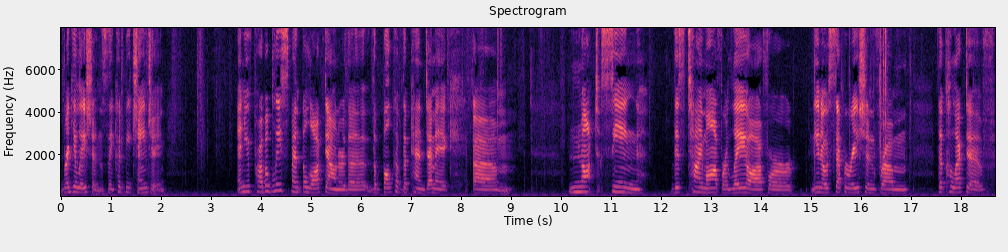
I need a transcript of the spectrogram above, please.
regulations, they could be changing. And you've probably spent the lockdown or the the bulk of the pandemic um, not seeing this time off or layoff or you know separation from the collective.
